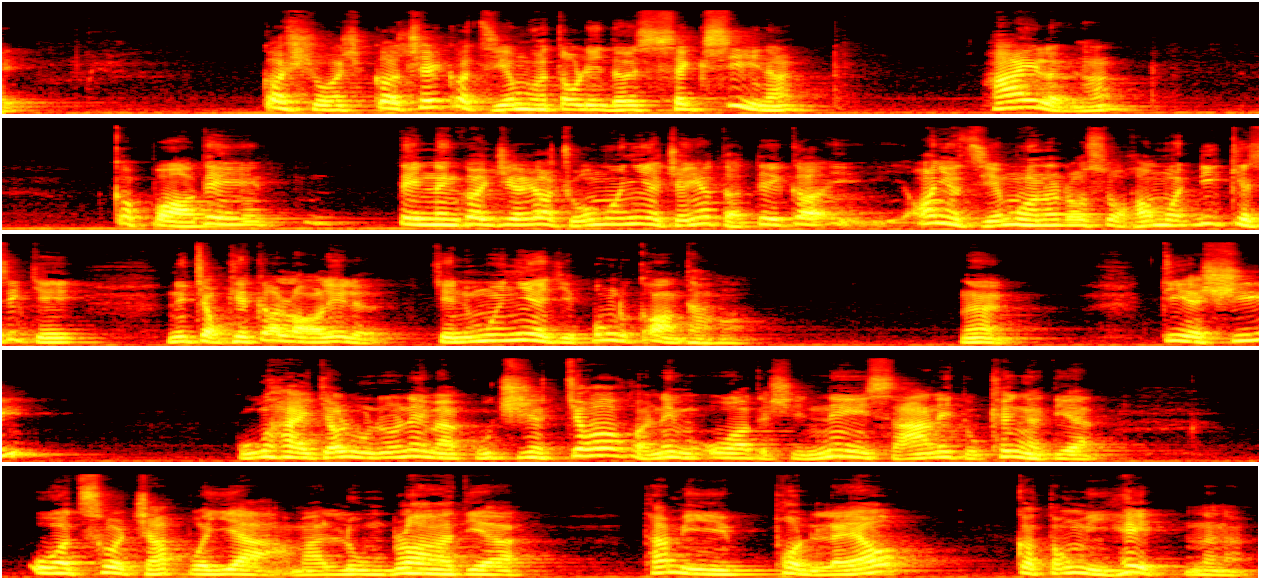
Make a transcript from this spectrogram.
Có sửa có sẽ có chiều mua lên tới sexy nè. Hay lắm nè. Có bỏ thì tiền nên có chiều cho chủ mua nhiều chiều nhất tới cái 个按照节目那都说好么，你其实就你就去个哪里了，就你么呢就帮着讲他哈，嗯，第是。古系咗路到你嘛，古只咗个你唔话就是你啥你都倾下啲，我错จับปยามาลุมบลาเดียถ้ามีผลแล้วก็ต้องมีเหตุนั่นนะ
